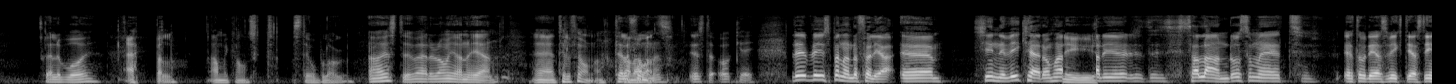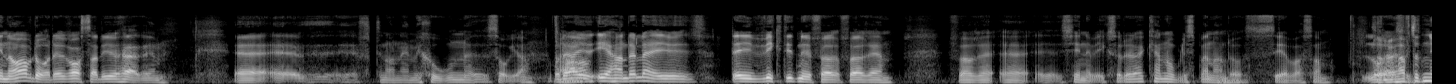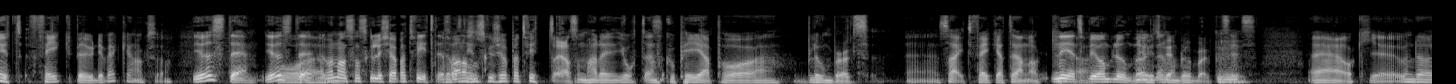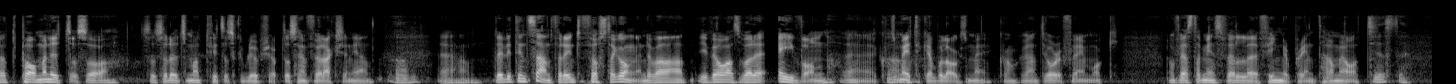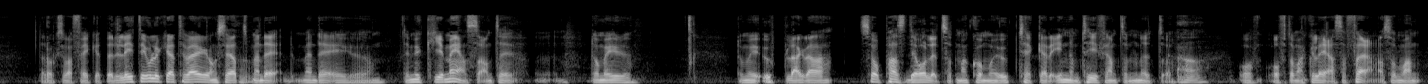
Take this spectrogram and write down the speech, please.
Trelleborg. Apple, amerikanskt storbolag. Ja just det, vad är det de gör nu igen? Eh, telefoner. annat. Just det, okej. Det blir spännande att följa. Eh, Kinnevik här, de hade, Ny- hade ju Zalando som är ett, ett av deras viktigaste innehav då. Det rasade ju här eh, eh, efter någon emission eh, såg jag. Och Ja. är- e-handel är ju det är viktigt nu för, för, eh, för eh, Kinnevik. Så det där kan nog bli spännande att se vad som Så har haft ett nytt fejkbud i veckan också. Just det, just Och, det. Det var eh, någon som skulle köpa Twitter. Det var någon som inte- skulle köpa Twitter ja, som hade gjort en kopia på eh, Bloombergs eh, sajt, fejkat den. Och, Nyhetsbyrån Bloomberg. Nyhetsbyrån Bloomberg, precis. Eh, och eh, under ett par minuter så, så såg det ut som att Twitter skulle bli uppköpt och sen föll aktien igen. Eh, det är lite intressant för det är inte första gången. Det var, I våras var det Avon, eh, kosmetikabolag som är konkurrent till Oriflame och de flesta minns väl eh, Fingerprint häromåret. Just det. Där det också var fejkat. Det är lite olika tillvägagångssätt men, det, men det är ju det är mycket gemensamt. Det, de är ju de är upplagda så pass dåligt så att man kommer att upptäcka det inom 10-15 minuter. Ja. Och ofta makuleras affärerna. Så man,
